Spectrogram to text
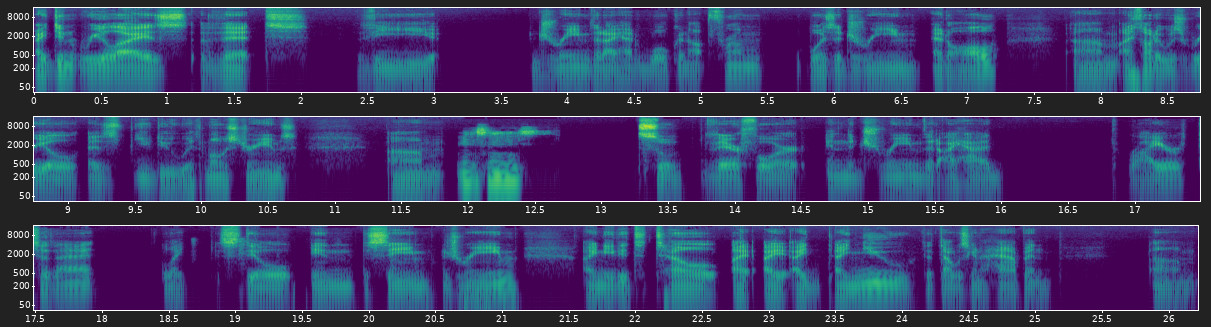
I didn't realize that the dream that I had woken up from was a dream at all. Um, I thought it was real, as you do with most dreams. Um, Mm-hmm. so therefore in the dream that i had prior to that like still in the same dream i needed to tell i i i, I knew that that was going to happen um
